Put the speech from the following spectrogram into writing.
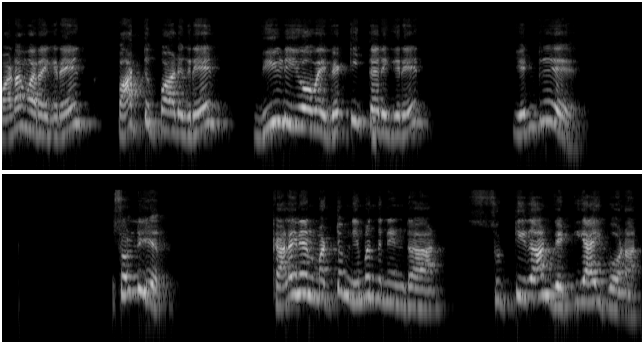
படம் வரைகிறேன் பாட்டு பாடுகிறேன் வீடியோவை வெட்டி தருகிறேன் என்று சொல்லியது. கலைஞன் மட்டும் நிமிர்ந்து நின்றான் சுட்டிதான் வெட்டியாய் போனான்.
